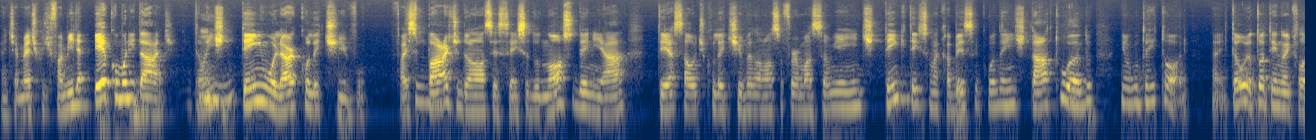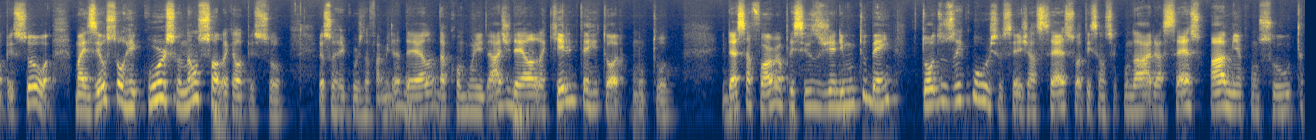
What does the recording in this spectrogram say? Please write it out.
A gente é médico de família e comunidade. Então uhum. a gente uhum. tem um olhar coletivo. Faz Sim. parte da nossa essência, do nosso DNA, ter a saúde coletiva na nossa formação e a gente tem que ter isso na cabeça quando a gente está atuando em algum território. Né? Então eu estou atendendo aquela pessoa, mas eu sou recurso não só daquela pessoa, eu sou recurso da família dela, da comunidade dela, daquele território como um todo. E dessa forma eu preciso gerir muito bem todos os recursos, seja acesso à atenção secundária, acesso à minha consulta,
